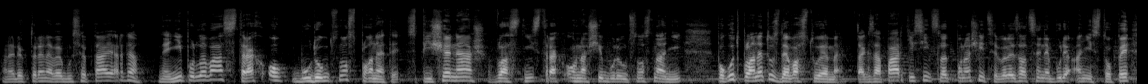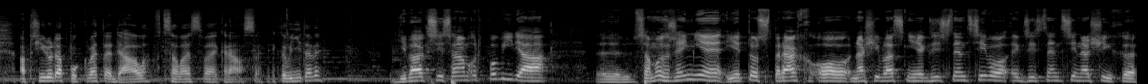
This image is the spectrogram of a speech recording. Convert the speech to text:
Pane doktore, na webu se ptá Jarda. Není podle vás strach o budoucnost planety spíše náš vlastní strach o naši budoucnost na ní? Pokud planetu zdevastujeme, tak za pár tisíc let po naší civilizaci nebude ani stopy a příroda pokvete dál v celé své kráse. Jak to vidíte vy? Divák si sám odpovídá. Eh, samozřejmě je to strach o naši vlastní existenci, o existenci našich eh,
